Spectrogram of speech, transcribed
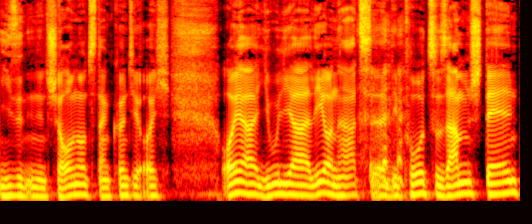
ISIN in den Show Notes. Dann könnt ihr euch euer Julia Leonhardt äh, Depot zusammenstellen.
